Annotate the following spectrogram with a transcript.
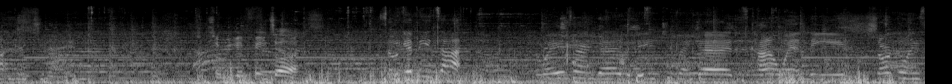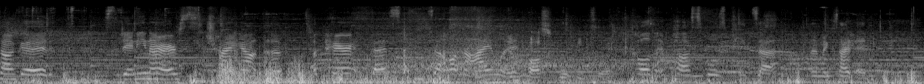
Not here today. So we get pizza. So we get pizza. The waves aren't good, the beach isn't good, it's kind of windy, snorkeling's not good. So Danny and I are trying out the apparent best pizza on the island Impossible pizza. called Impossible's Pizza. I'm excited.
